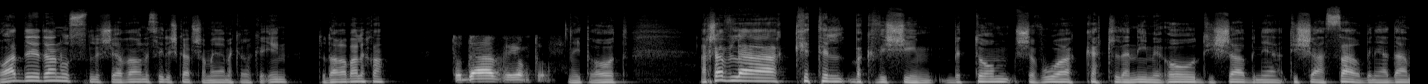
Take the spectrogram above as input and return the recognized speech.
אוהד דנוס, לשעבר נשיא לשכת שמאי המקרקעין, תודה רבה לך. תודה ויום טוב. להתראות. עכשיו לקטל בכבישים. בתום שבוע קטלני מאוד, 19 בני אדם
